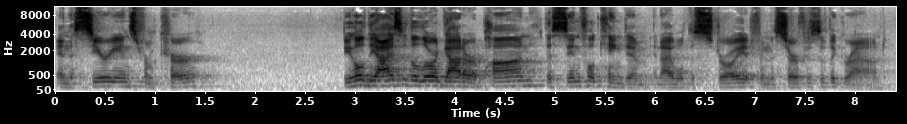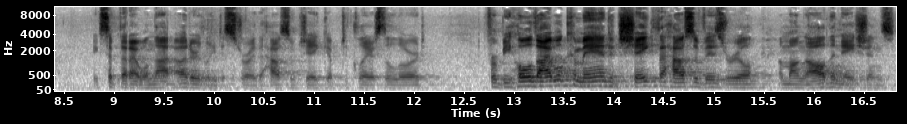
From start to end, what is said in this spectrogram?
and the Syrians from Kir? Behold, the eyes of the Lord God are upon the sinful kingdom, and I will destroy it from the surface of the ground, except that I will not utterly destroy the house of Jacob, declares the Lord. For behold, I will command and shake the house of Israel among all the nations,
